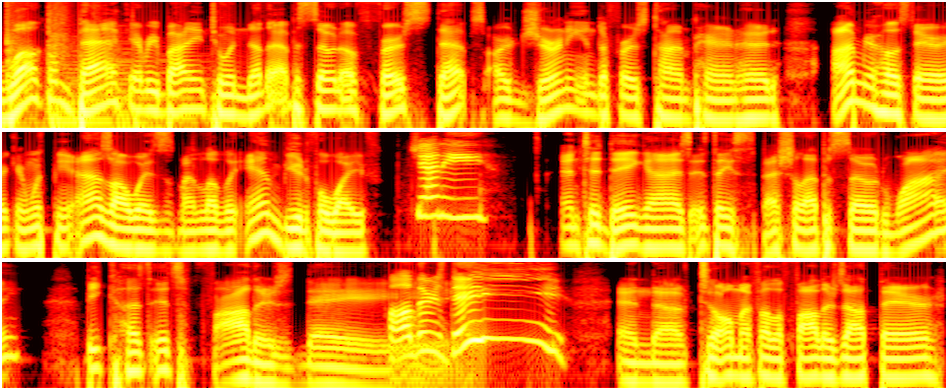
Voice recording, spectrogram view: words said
Welcome back, everybody, to another episode of First Steps, our journey into first time parenthood. I'm your host, Eric, and with me, as always, is my lovely and beautiful wife. Jenny. And today, guys, is a special episode. Why? Because it's Father's Day. Father's Day. And uh, to all my fellow fathers out there,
